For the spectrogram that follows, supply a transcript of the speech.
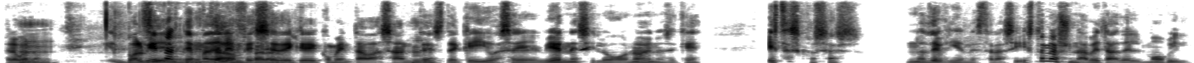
Pero bueno, mm. volviendo al tema del FSD que comentabas mm. antes, de que iba a salir el viernes y luego no y no sé qué, estas cosas no deberían de estar así. Esto no es una beta del móvil.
